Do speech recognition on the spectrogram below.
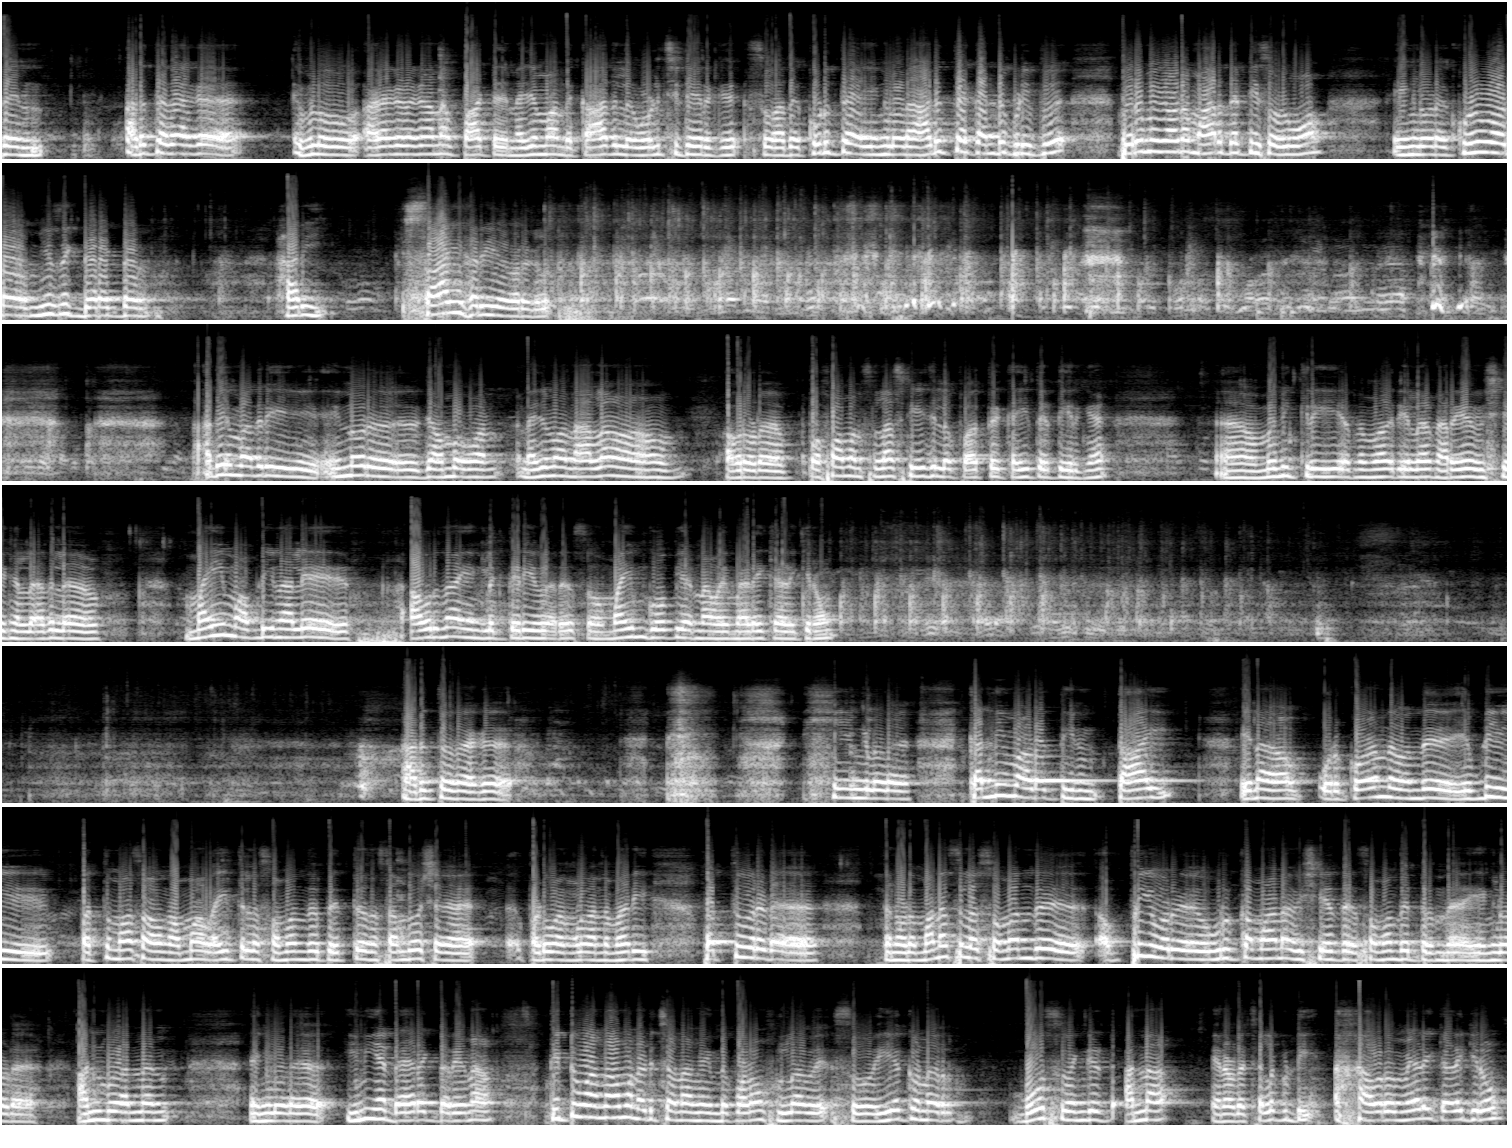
தென் அடுத்ததாக இவ்வளோ அழகழகான பாட்டு நிஜமாக அந்த காதில் ஒழிச்சிட்டே இருக்கு. ஸோ அதை கொடுத்த எங்களோட அடுத்த கண்டுபிடிப்பு பெருமையோட மாறுதட்டி சொல்வோம். எங்களோட குழுவோட மியூசிக் டைரக்டர் ஹரி சாய் ஹரி அவர்கள். அதே மாதிரி இன்னொரு ஜாம்பவான் நிஜமா நான்லாம் அவரோட பர்ஃபாமன்ஸ்லாம் ஸ்டேஜில் பார்த்து கை தட்டியிருக்கேன். மிமிக்ரி அந்த மாதிரி எல்லாம் நிறைய விஷயங்கள். அதில் மைம் அப்படின்னாலே அவர் தான் எங்களுக்கு தெரியவார் ஸோ மைம் கோபி அண்ணாவை மேடைக்கு அழைக்கிறோம். அடுத்ததாக எங்களோட கன்னி மாடத்தின் தாய். ஏன்னா ஒரு குழந்தை வந்து எப்படி பத்து மாதம் அவங்க அம்மா வயிற்றுல சுமந்து பெற்று அந்த சந்தோஷப்படுவாங்களோ அந்த மாதிரி பத்து வருட தன்னோட மனசில் சுமந்து அப்படி ஒரு உருக்கமான விஷயத்தை சுமந்துட்டு இருந்த எங்களோட அன்பு அண்ணன் எங்களோட இனிய டைரக்டர் ஏன்னா திட்டு வாங்காமல் நடித்தோம் நாங்கள் இந்த படம் ஃபுல்லாகவே ஸோ இயக்குனர் போஸ் வெங்கட் அண்ணா என்னோட செல்லக்குட்டி. அவரை மேடை கிடைக்கிறோம்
